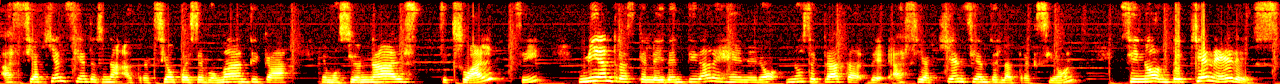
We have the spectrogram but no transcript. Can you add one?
hacia quién sientes una atracción, puede ser romántica, emocional, sexual, ¿sí? Mientras que la identidad de género no se trata de hacia quién sientes la atracción, sino de quién eres,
